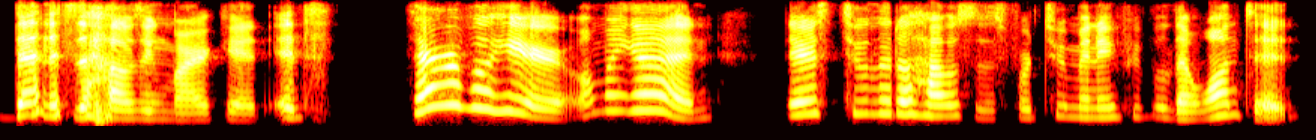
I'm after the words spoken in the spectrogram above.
then it's the housing market. It's terrible here. Oh my God. There's too little houses for too many people that want it.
